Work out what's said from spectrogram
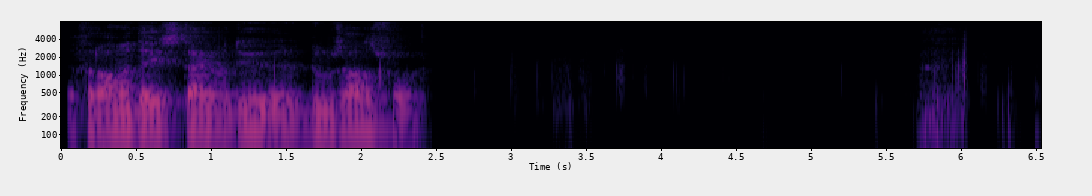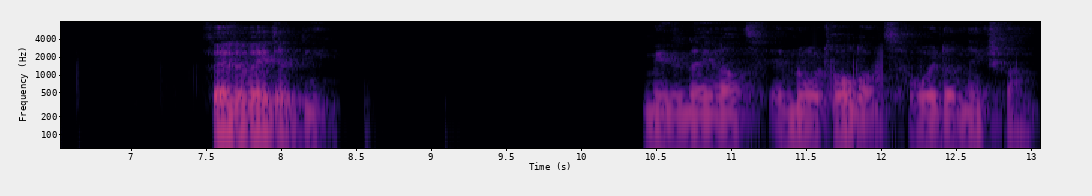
En vooral met deze tijden wat duurder, doen ze alles voor. Velen weten het niet. Midden-Nederland en Noord-Holland hoor je daar niks van.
